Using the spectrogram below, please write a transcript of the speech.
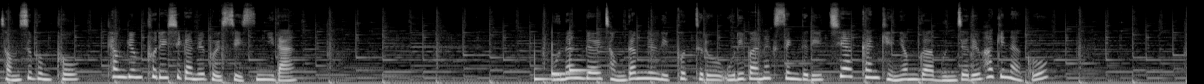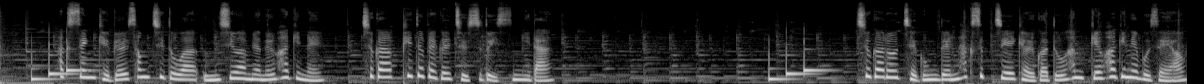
점수 분포, 평균 풀이 시간을 볼 수 있습니다. 문항별 정답률 리포트로 우리 반 학생들이 취약한 개념과 문제를 확인하고 학생 개별 성취도와 응시 화면을 확인해 추가 피드백을 줄 수도 있습니다. 추가로 제공된 학습지의 결과도 함께 확인해 보세요.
